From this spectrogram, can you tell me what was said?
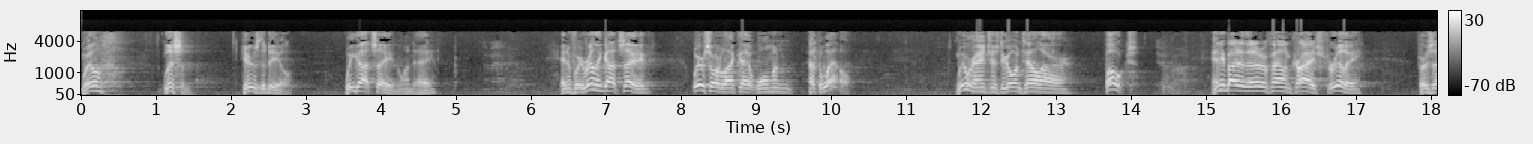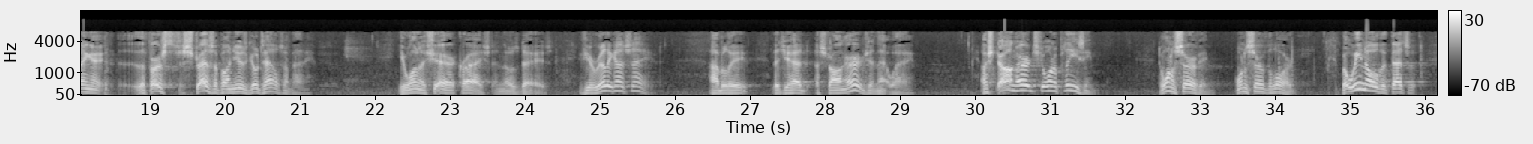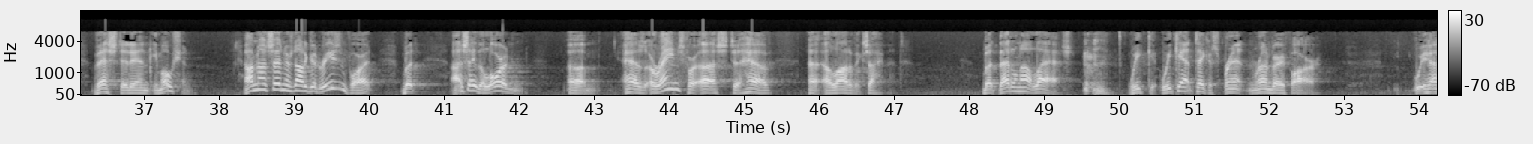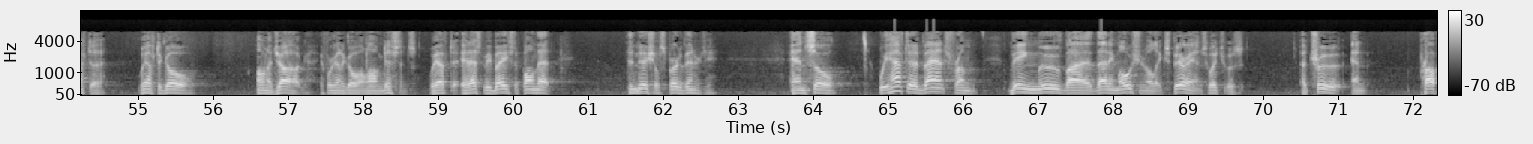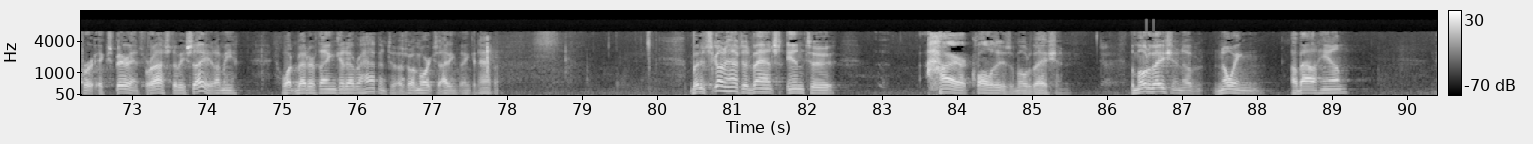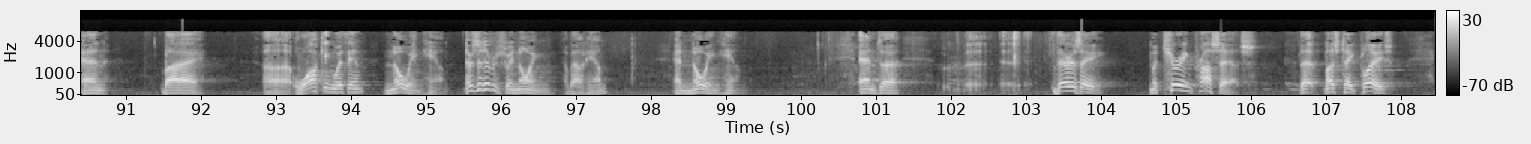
Well, listen. Here's the deal. We got saved one day. And if we really got saved, we were sort of like that woman at the well. We were anxious to go and tell our folks. Anybody that ever found Christ, really, first thing, uh, the first stress upon you is go tell somebody. You want to share Christ in those days. If you really got saved, I believe that you had a strong urge in that way. A strong urge to want to please Him, to want to serve Him, want to serve the Lord. But we know that that's vested in emotion. I'm not saying there's not a good reason for it, but I say the Lord um, has arranged for us to have a, a lot of excitement. But that'll not last. we we can't take a sprint and run very far. We have to we have to go on a jog if we're going to go a long distance. We have to. It has to be based upon that initial spurt of energy. And so we have to advance from being moved by that emotional experience, which was a true and proper experience for us to be saved. I mean, what better thing could ever happen to us? What more exciting thing could happen? But it's going to have to advance into higher qualities of motivation. The motivation of knowing about Him and by uh, walking with Him, knowing Him. There's a difference between knowing about Him and knowing Him. And uh, uh, there is a maturing process that must take place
